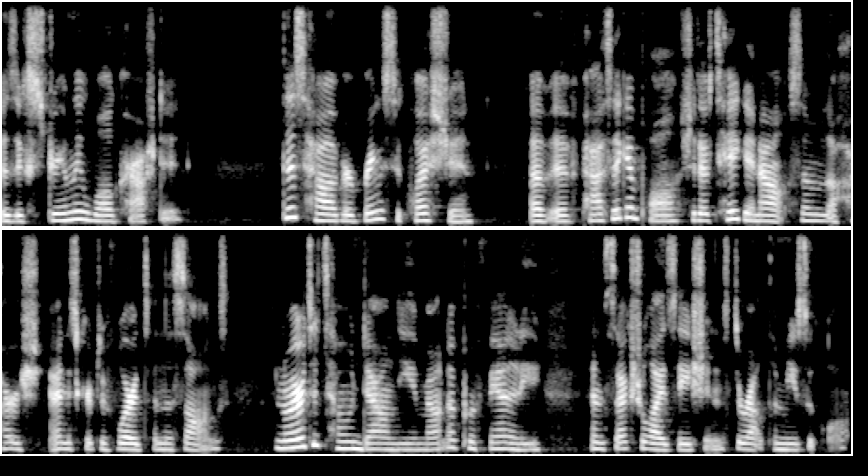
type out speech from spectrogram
is extremely well crafted. This, however, brings to question of if Pasek and Paul should have taken out some of the harsh and descriptive words in the songs in order to tone down the amount of profanity and sexualizations throughout the musical.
